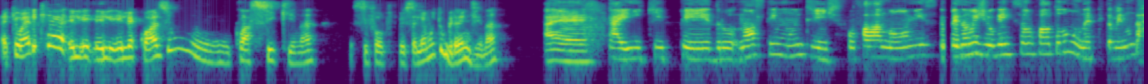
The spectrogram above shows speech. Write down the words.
É que o Eric é, ele, ele, ele é quase um classique, né? Se for pensar, ele é muito grande, né? É, Kaique, Pedro. Nossa, tem muita gente. Se for falar nomes, depois não me julguem que você não fala todo mundo, né? Porque também não dá.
